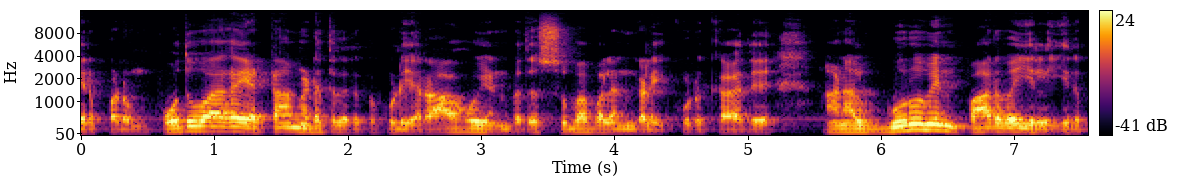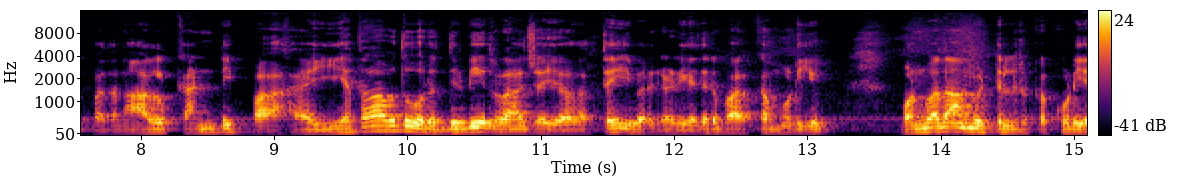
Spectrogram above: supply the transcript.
ஏற்படும். பொதுவாக எட்டாம் இடத்தில் இருக்கக்கூடிய ராகு என்பது சுப பலன்களை கொடுக்காது. ஆனால் குருவின் பார்வையில் இருப்பதனால் கண்டிப்பாக ஏதாவது ஒரு திடீர் ராஜயோகத்தை இவர்கள் எதிர்பார்க்க முடியும். ஒன்பதாம் வீட்டில் இருக்கக்கூடிய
